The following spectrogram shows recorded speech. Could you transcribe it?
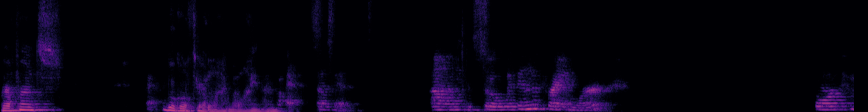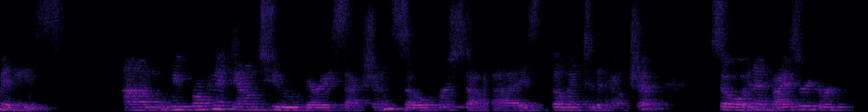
preference? We'll go through line by line then. Okay, sounds good. Um, so within the framework. For committees. Um, we've broken it down to various sections. So first up uh, is the link to the township. So an advisory group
